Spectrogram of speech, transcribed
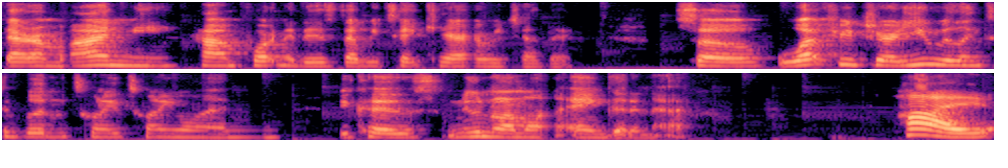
that remind me how important it is that we take care of each other. So what future are you willing to build in 2021? Because new normal ain't good enough. Hi,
